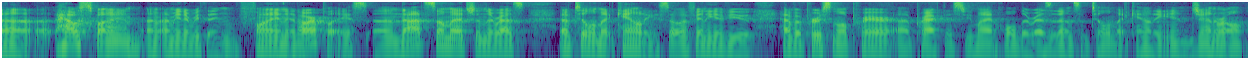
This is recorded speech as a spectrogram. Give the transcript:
Uh, house fine. I, I, mean, everything fine at our place. Uh, not so much in the rest of Tillamook County. So, if any of you have a personal prayer uh, practice, you might hold the residents of Tillamook County in general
